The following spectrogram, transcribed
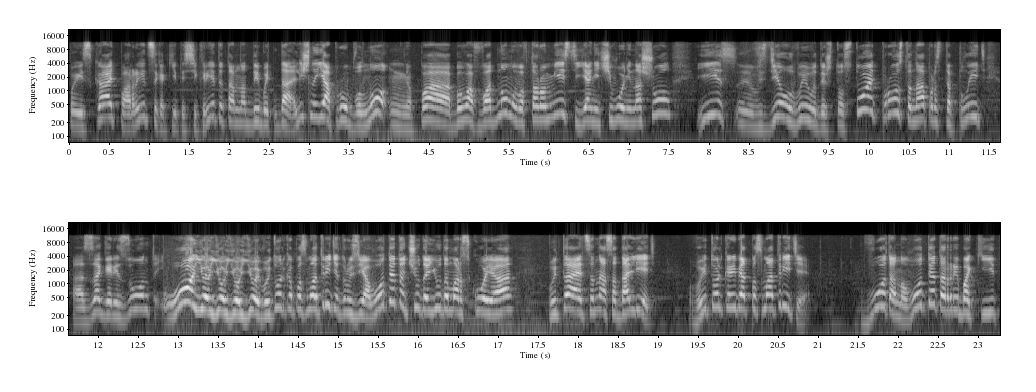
поискать, порыться, какие-то секреты там надыбать. Да, лично я пробовал, но побывав в одном и во втором месте, я ничего не нашел и сделал выводы, что стоит просто-напросто плыть за горизонт. Ой! Ой-ой-ой-ой-ой, вы только посмотрите, друзья, вот это чудо-юдо морское, а! Пытается нас одолеть. Вы только, ребят, посмотрите. Вот оно, вот это рыба-кит.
